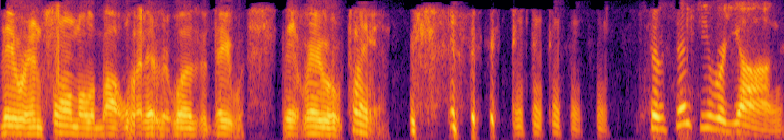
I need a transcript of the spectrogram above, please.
they were informal about whatever it was that they were that they were playing. so since you were young,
